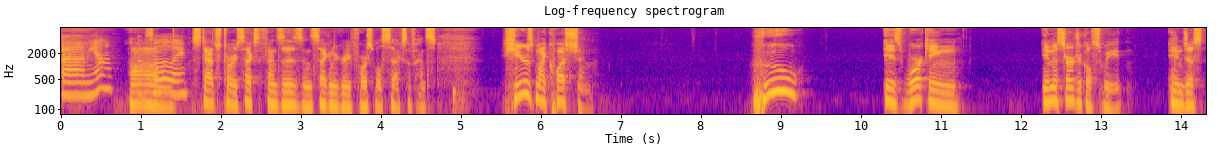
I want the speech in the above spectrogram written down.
Um, yeah, Um, absolutely. statutory sex offenses and second degree forcible sex offense. Here's my question Who is working in a surgical suite and just,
